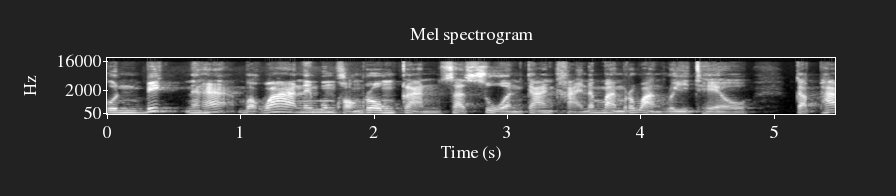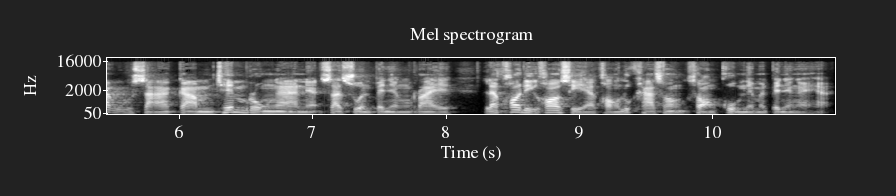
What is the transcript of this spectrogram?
คุณบิ๊กนะฮะบอกว่าในมุมของโรงกลั่นสัดส่วนการขายน้ำมันระหว่างรีเทล กับภาคอุตสาหกรรม เช่นโรงงานเนี่ยสัดส่วนเป็นอย่างไร และข้อดีข้อเสียของลูกค้าสองสองกลุ่มเนี่ยมันเป็นยังไงฮะ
